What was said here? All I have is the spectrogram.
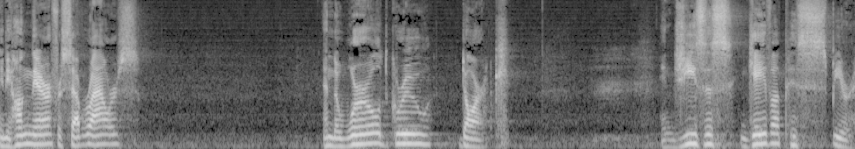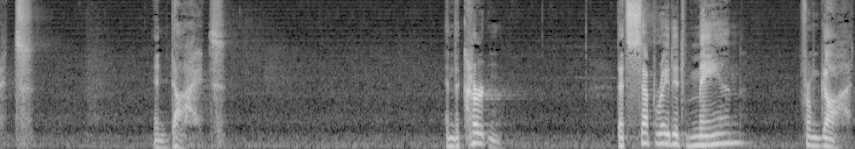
and he hung there for several hours and the world grew dark and Jesus gave up his spirit and died. And the curtain that separated man from God.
